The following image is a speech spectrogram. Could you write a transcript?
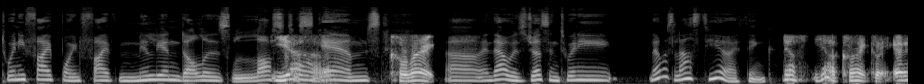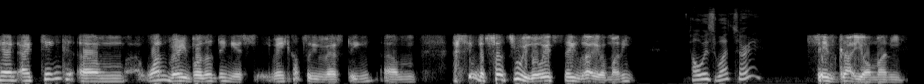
$25.5 million lost Yeah. to scams. Correct. Uh, and that was just in 20, that was last year, I think. Yes, yeah, correct, correct. And, and I think um, one very important thing is when it comes to investing, um, I think the first rule is always safeguard your money. Always what, sorry? Safeguard your money.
